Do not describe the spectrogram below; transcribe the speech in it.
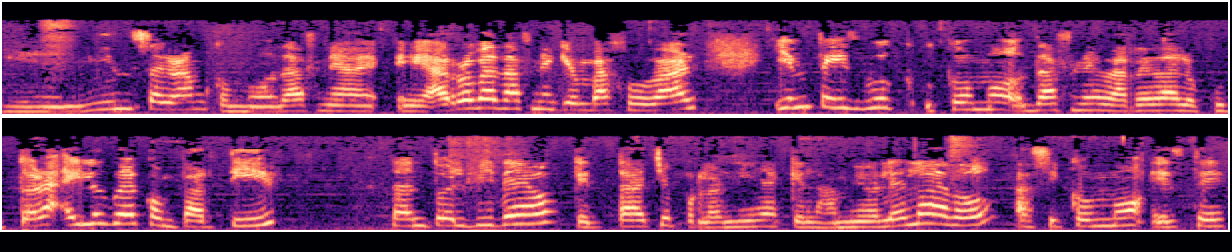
y en Instagram como Dafne, eh, arroba Dafne-bar y en Facebook como Dafne Barreda Locutora. Ahí les voy a compartir tanto el video que tache por la niña que lameó el helado, así como este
